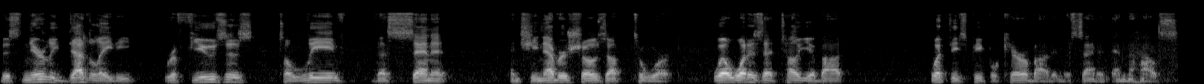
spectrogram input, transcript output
this nearly dead lady refuses to leave the Senate and she never shows up to work. Well, what does that tell you about what these people care about in the Senate and the House?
